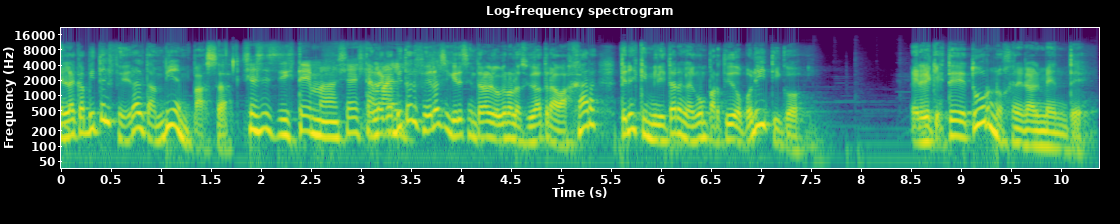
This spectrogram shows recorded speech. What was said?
En la capital federal también pasa. Ya ese sistema, ya está en la mal. capital federal, si querés entrar al gobierno de la ciudad a trabajar, tenés que militar en algún partido político. en el que esté de turno generalmente.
